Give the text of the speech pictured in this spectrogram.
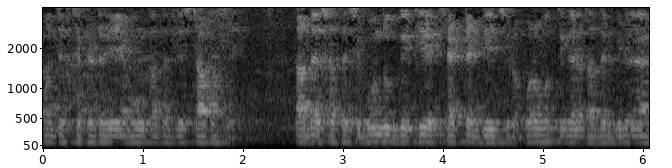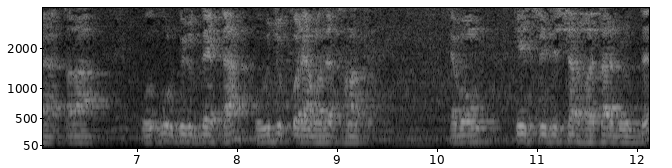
পঞ্চায়েত সেক্রেটারি এবং তাদের যে স্টাফ আছে তাদের সাথে সে বন্দুক দেখিয়ে থ্রেট ট্যাট দিয়েছিল। পরবর্তীকালে তাদের তারা ওর বিরুদ্ধে একটা অভিযোগ করে আমাদের থানাতে। এবং কেস রেজিস্টার হয় তার বিরুদ্ধে।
